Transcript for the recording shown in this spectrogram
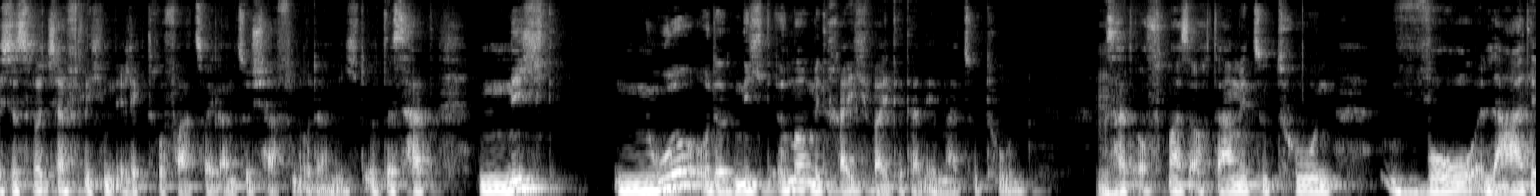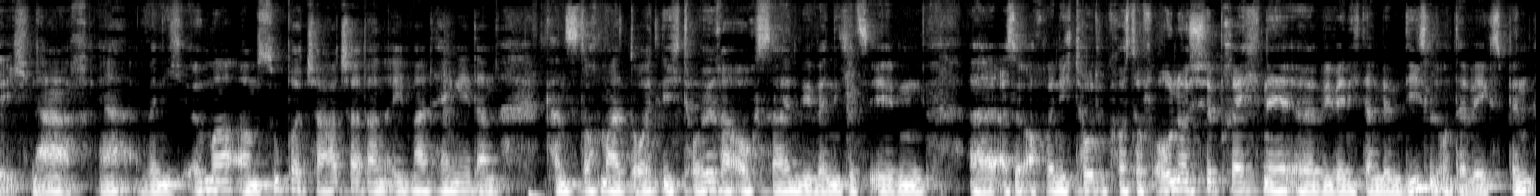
ist es wirtschaftlich, ein Elektrofahrzeug anzuschaffen oder nicht. Und das hat nicht nur oder nicht immer mit Reichweite dann immer zu tun. Das mhm. hat oftmals auch damit zu tun, wo lade ich nach? Ja, wenn ich immer am Supercharger dann eben halt hänge, dann kann es doch mal deutlich teurer auch sein, wie wenn ich jetzt eben, äh, also auch wenn ich Total Cost of Ownership rechne, äh, wie wenn ich dann mit dem Diesel unterwegs bin.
